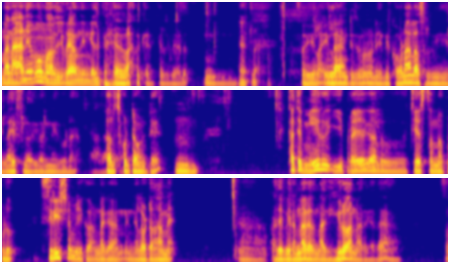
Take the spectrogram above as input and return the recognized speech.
మా నాన్నేమో మళ్ళీ ఫ్యామిలీని కలిపాడు. కలిపాడు. అట్లా. సో ఇలా ఇలాంటి చూడండి ఎన్ని కోణాలు అసలు మీ లైఫ్లో ఇవన్నీ కూడా తలుచుకుంటూ ఉంటే. కాకపోతే మీరు ఈ ప్రయోగాలు చేస్తున్నప్పుడు శిరీష మీకు అండగా నిలవటం ఆమె. అదే మీరు అన్నారు కదా నాకు హీరో అన్నారు కదా. సో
